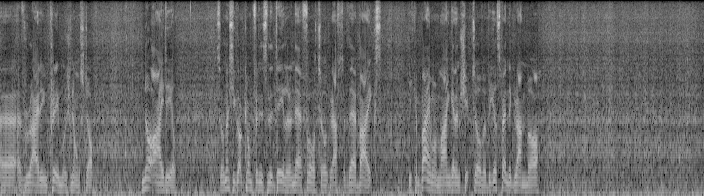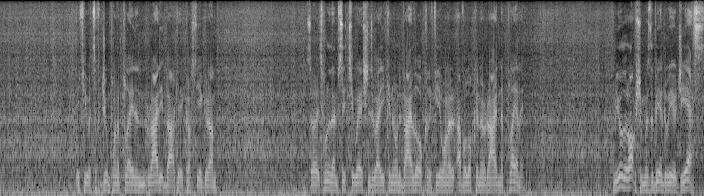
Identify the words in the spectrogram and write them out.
uh, of riding pretty much non-stop. Not ideal. So unless you've got confidence in the dealer and their photographs of their bikes, you can buy them online, get them shipped over, but you'll spend a grand more. If you were to jump on a plane and ride it back, it'd cost you a grand. So it's one of them situations where you can only buy local if you want to have a look and a ride and a play on it. My other option was the BMW GS.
